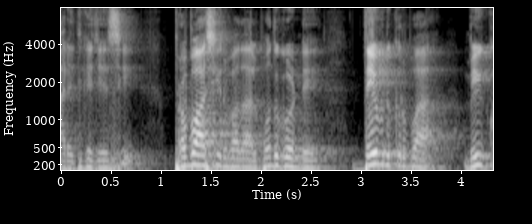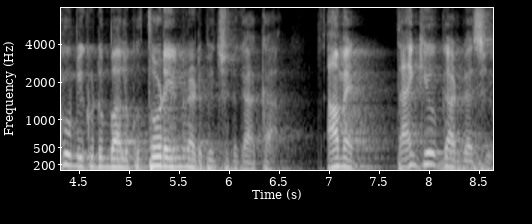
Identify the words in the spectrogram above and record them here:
ఆ రీతిగా చేసి ప్రభు ఆశీర్వాదాలు పొందుకోండి. దేవుని కృప మీకు మీ కుటుంబాలకు తోడైన నడిపించును గాక amen. Thank you God bless you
